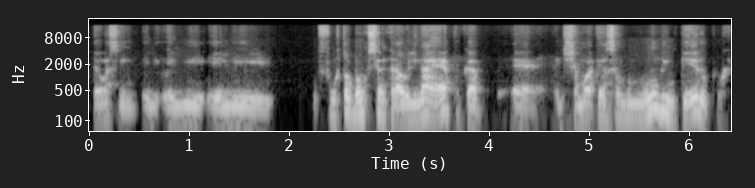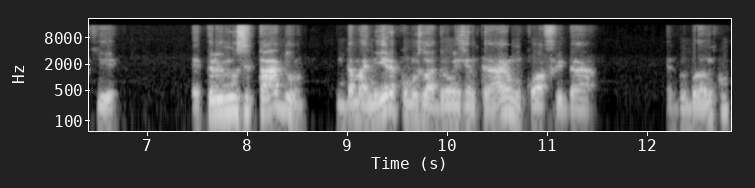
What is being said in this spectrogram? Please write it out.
Então, assim, ele, ele, ele o furto ao Banco Central, ele na época, é, ele chamou a atenção do mundo inteiro, porque é, pelo inusitado da maneira como os ladrões entraram no cofre da, é, do banco,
